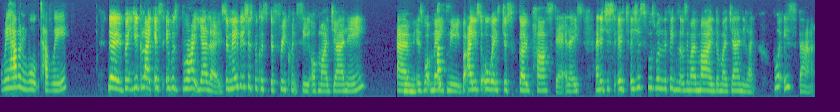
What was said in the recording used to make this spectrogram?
We haven't walked, have we? No, but you like it's it was bright yellow. So maybe it's just because the frequency of my journey um Mm. is what made me but I used to always just go past it and I used, and it just it, it just was one of the things that was in my mind on my journey like what is that?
